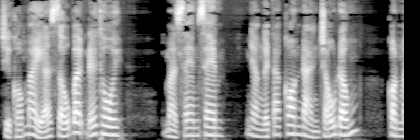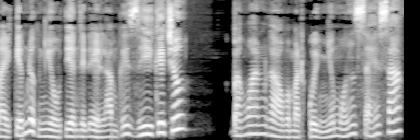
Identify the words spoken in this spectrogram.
Chỉ có mày á giấu bệnh đấy thôi. Mà xem xem, Nhà người ta con đàn cháu đống, Còn mày kiếm được nhiều tiền thì để làm cái gì kia chứ? Bà ngoan gào vào mặt Quỳnh như muốn xé xác.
